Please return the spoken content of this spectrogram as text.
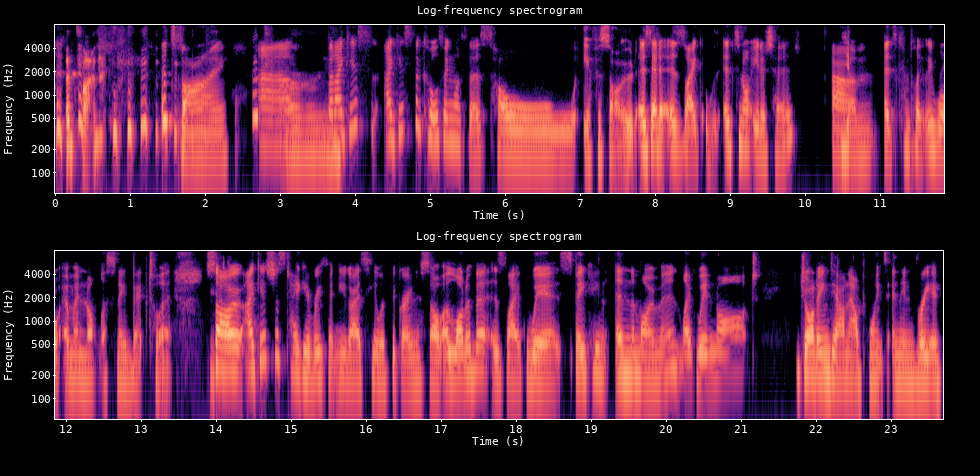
That's fine. it's fine. It's Um, but. I guess I guess the cool thing with this whole episode is that it is like it's not edited. Yeah. Um, it's completely raw and we're not listening back to it. So I guess just take everything you guys hear with a grain of salt. A lot of it is like we're speaking in the moment, like we're not jotting down our points and then re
